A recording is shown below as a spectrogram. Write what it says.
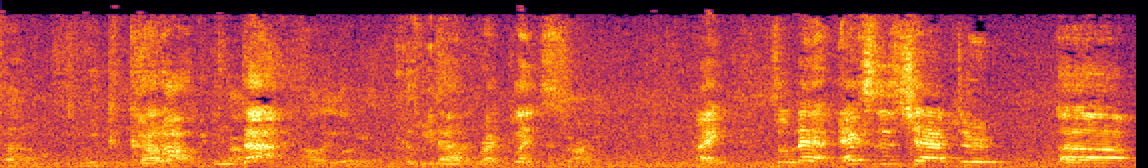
Cut off. We could cut off, we're gonna die. Hallelujah. Because we're not in the right place. Right. Right? So now, Exodus chapter uh,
